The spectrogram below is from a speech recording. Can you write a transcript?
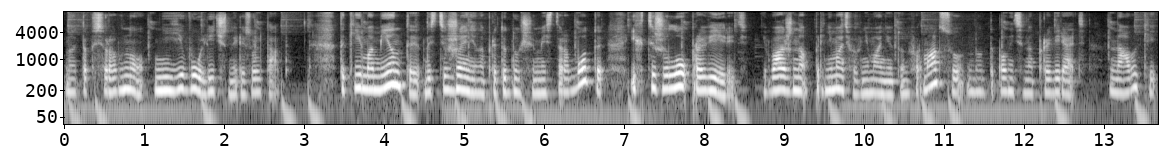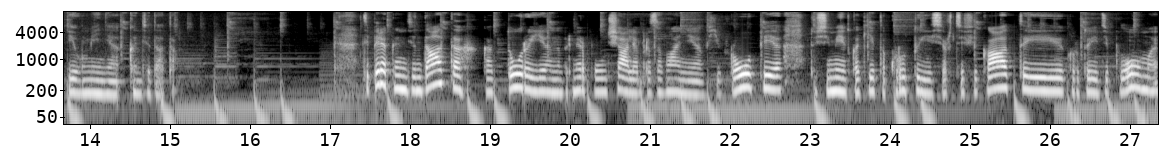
но это все равно не его личный результат. Такие моменты достижения на предыдущем месте работы, их тяжело проверить. И важно принимать во внимание эту информацию, но дополнительно проверять навыки и умения кандидата. Теперь о кандидатах, которые, например, получали образование в Европе, то есть имеют какие-то крутые сертификаты, крутые дипломы.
